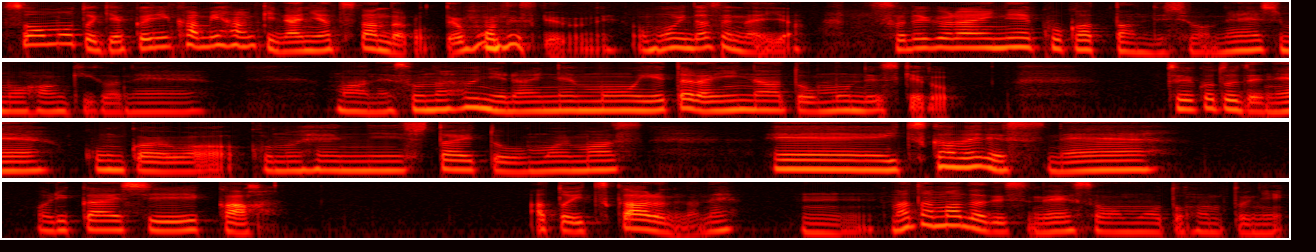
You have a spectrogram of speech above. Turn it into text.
そう思うと逆に上半期何やってたんだろうって思うんですけどね。思い出せないや。それぐらいね濃かったんでしょうね下半期がね。まあねそんな風に来年も言えたらいいなと思うんですけど。ということでね今回はこの辺にしたいと思います。えー、5日目ですね。折り返しか。あと5日あるんだね。うん。まだまだですねそう思うと本当に。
